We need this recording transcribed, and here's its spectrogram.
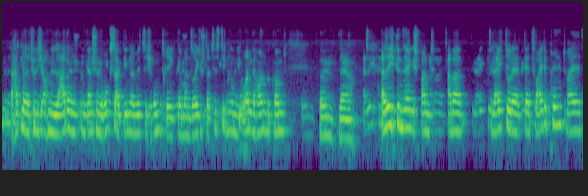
da hat man natürlich auch eine Ladung, einen ganz schönen Rucksack, den man mit sich rumträgt, wenn man solche Statistiken um die Ohren gehauen bekommt. Ähm, naja, also ich bin sehr gespannt. Aber vielleicht so der, der zweite Punkt, weil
